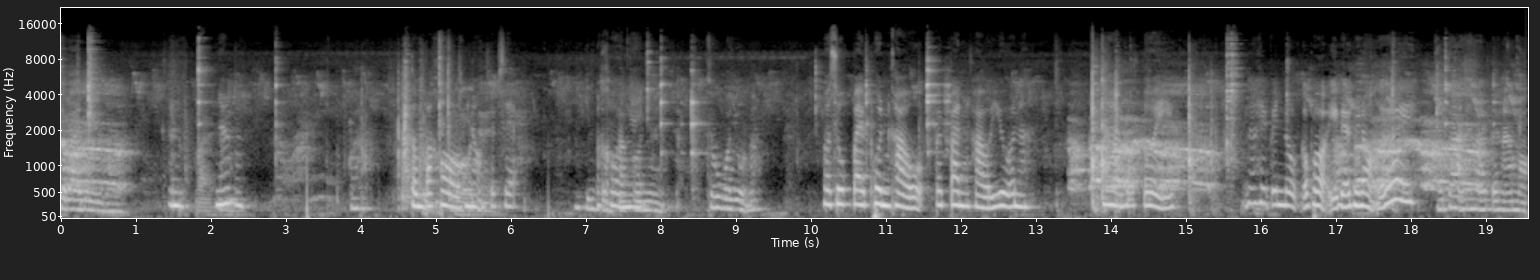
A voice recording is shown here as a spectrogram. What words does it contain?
สบายดีเหรออืมนะอืมว่าต้มปลาคอพี่น้องแซ่บกินต้มปลาคอใหญ่ สู้บ่อยู่เนาะพอซุกไปพ่นเขาไปปั่นเขาอยู่อะนะหน้าบ่เปื่อยน่าให้เป็นโรคกระเพาะอีกแล้วพี่น้องเอ้ยไม่กล้าน้อยๆไปหาหมอ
